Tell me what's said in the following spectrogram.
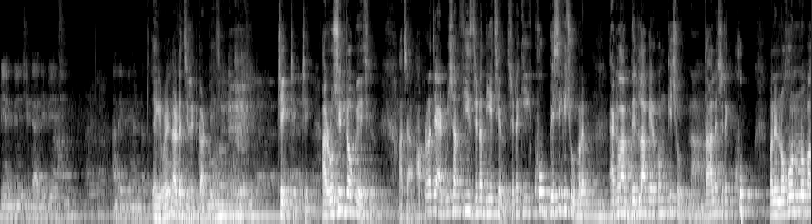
পেন পেয়েছি ডায়েরি পেয়েছি আর এগ্রিমেন্ট এগ্রিমেন্ট আর একটা জিলেট কার্ড পেয়েছেন ঠিক ঠিক ঠিক। আর রসিদটাও পেয়েছিলেন। আচ্ছা আপনারা যে অ্যাডমিশন ফিস যেটা দিয়েছেন সেটা কি খুব বেশি কিছু? মানে এক লাখ দেড় লাখ এরকম কিছু? না। তাহলে সেটা খুব মানে নগণ্য বা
